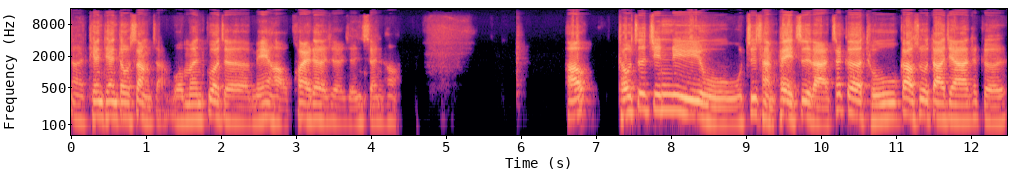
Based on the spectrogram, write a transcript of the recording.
呃，天天都上涨，我们过着美好快乐的人生哈。好。投资金率五资产配置啦，这个图告诉大家，这个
